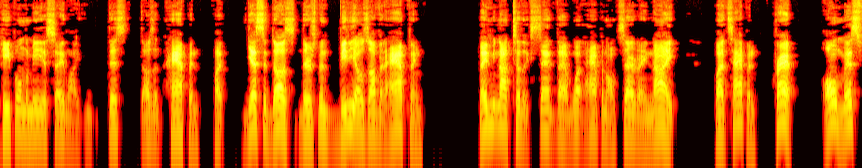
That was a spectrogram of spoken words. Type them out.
people in the media say like this doesn't happen. Like yes, it does. There's been videos of it happening. Maybe not to the extent that what happened on Saturday night, but it's happened. Crap, Ole Miss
